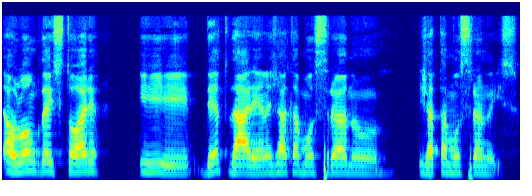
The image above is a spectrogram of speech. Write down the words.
ao longo da história e dentro da arena já está mostrando já está mostrando isso.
